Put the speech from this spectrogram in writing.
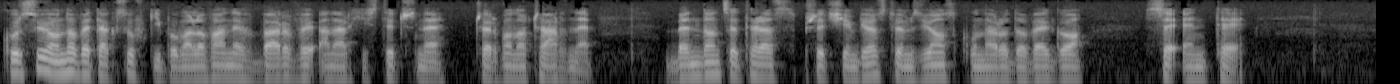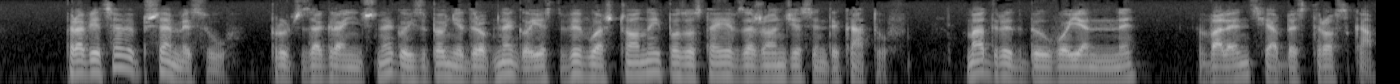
Kursują nowe taksówki pomalowane w barwy anarchistyczne, czerwono-czarne, będące teraz przedsiębiorstwem Związku Narodowego CNT. Prawie cały przemysł, prócz zagranicznego i zupełnie drobnego, jest wywłaszczony i pozostaje w zarządzie syndykatów. Madryt był wojenny, Walencja beztroska.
